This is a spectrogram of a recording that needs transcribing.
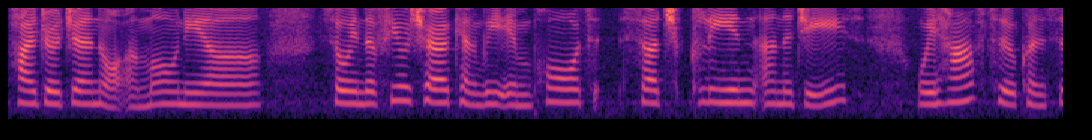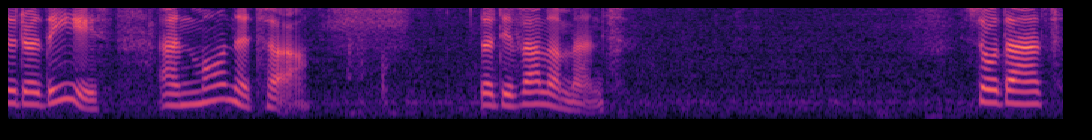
hydrogen or ammonia. So in the future, can we import such clean energies? We have to consider these and monitor the development so that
